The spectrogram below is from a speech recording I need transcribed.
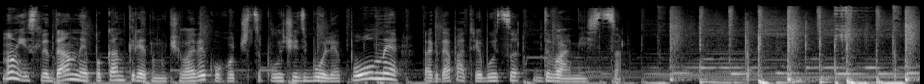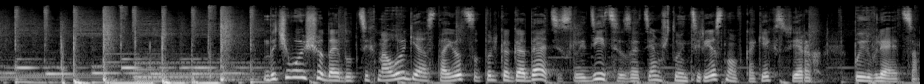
Но если данные по конкретному человеку хочется получить более полные, тогда потребуется два месяца. До чего еще дойдут технологии, остается только гадать и следить за тем, что интересного в каких сферах появляется.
